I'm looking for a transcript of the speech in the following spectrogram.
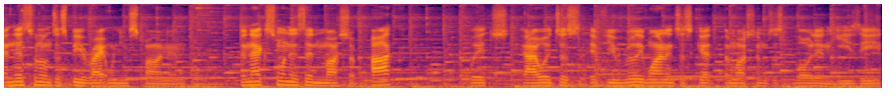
And this one will just be right when you spawn in. The next one is in Mushtropolis, which I would just, if you really want to just get the mushroom, just load in easy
